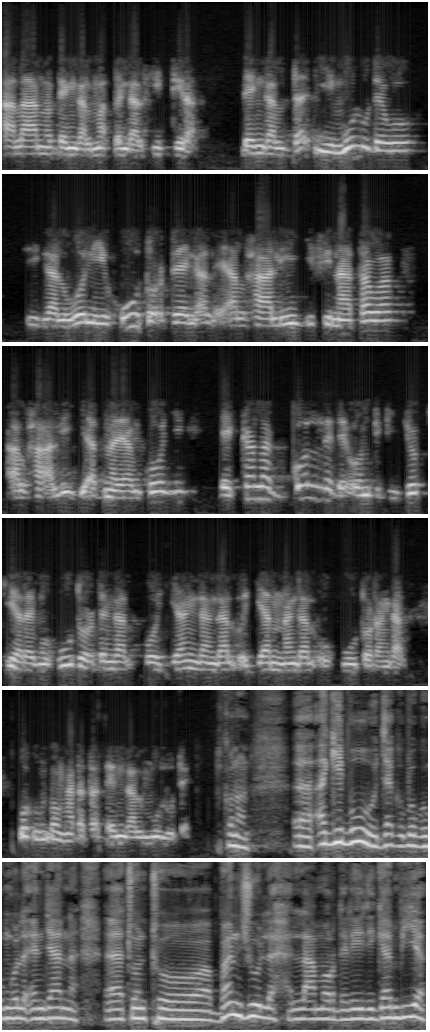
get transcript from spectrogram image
alaano ɗenngal maɓɓe ngal hittira. Ɗenngal daɗii mulude wo ngal woni huutorteengal e alhaaliiji finaa tawa alhaaliiji adnayankooji e kala golle ɗe on tigi jokki huutorde ngal o jannga ngal o janna ngal o huutora ngal ko ɗum ɗon haɗata ɗenngal mulude. Ko noon. Uh, agibou jaggo ɓoggol ngol en jan uh, eh, toon to banjoul lamorde leydi gambia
